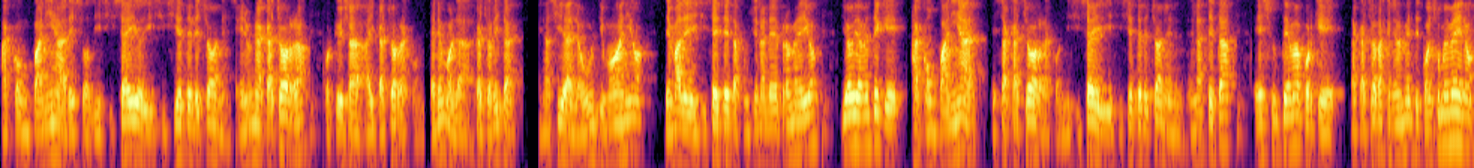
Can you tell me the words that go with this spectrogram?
acompañar esos 16 o 17 lechones en una cachorra, porque hoy ya hay cachorras, tenemos la cachorrita nacida en los últimos años de más de 16 tetas funcionales de promedio. Y obviamente que acompañar esa cachorra con 16, 17 lechones en, en las tetas es un tema porque la cachorra generalmente consume menos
